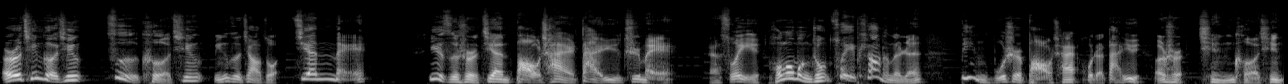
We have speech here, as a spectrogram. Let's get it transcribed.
而秦可卿字可卿，名字叫做兼美，意思是兼宝钗、黛玉之美。所以《红楼梦》中最漂亮的人，并不是宝钗或者黛玉，而是秦可卿。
